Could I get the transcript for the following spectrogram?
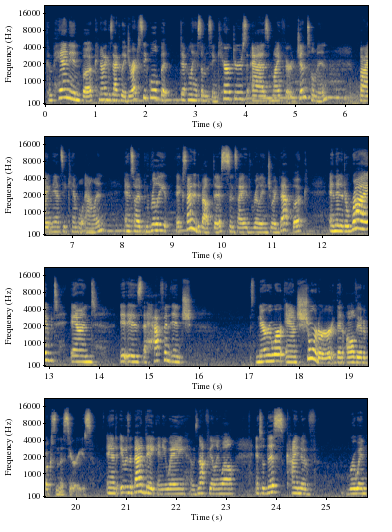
companion book, not exactly a direct sequel, but definitely has some of the same characters as My Fair Gentleman by Nancy Campbell Allen. And so I'd been really excited about this since I had really enjoyed that book. And then it arrived, and it is a half an inch narrower and shorter than all the other books in the series. And it was a bad day anyway. I was not feeling well. And so this kind of ruined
